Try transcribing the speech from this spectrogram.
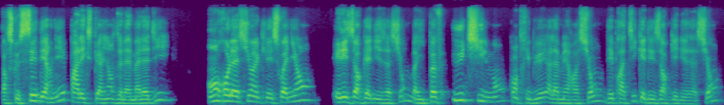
Parce que ces derniers, par l'expérience de la maladie, en relation avec les soignants et les organisations, ben, ils peuvent utilement contribuer à l'amélioration des pratiques et des organisations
